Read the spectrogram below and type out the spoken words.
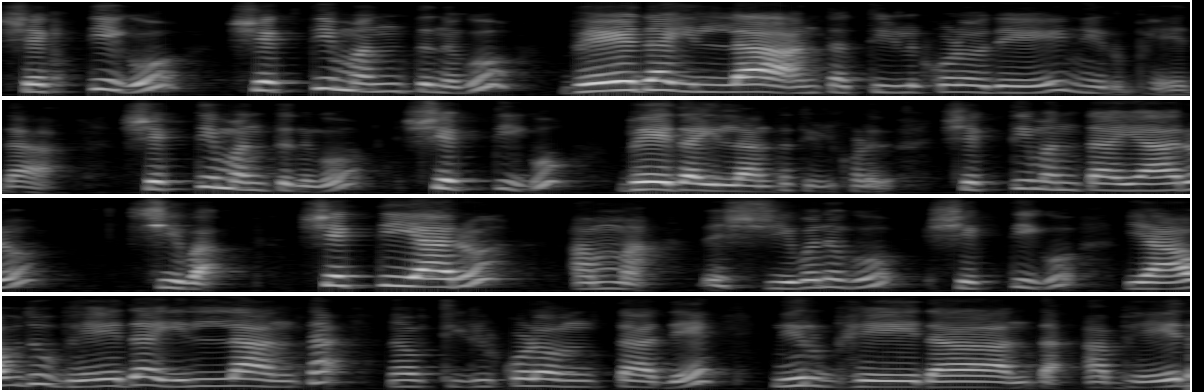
ಶಕ್ತಿಗೂ, ಶಕ್ತಿಮಂತನಿಗೂ ಭೇದ ಇಲ್ಲ ಅಂತ ತಿಳ್ಕೊಳ್ಳೋದೇ ನಿರ್ಭೇದ. ಶಕ್ತಿಮಂತನಿಗೂ, ಶಕ್ತಿಗೂ ಭೇದ ಇಲ್ಲ ಅಂತ ತಿಳ್ಕೊಳ್ಳೋದು. ಶಕ್ತಿಮಂತ ಯಾರು? ಶಿವ. ಶಕ್ತಿ ಯಾರು? ಅಮ್ಮ. ಶಿವನಿಗೂ, ಶಕ್ತಿಗೂ ಯಾವುದು ಭೇದ ಇಲ್ಲ ಅಂತ ನಾವು ತಿಳ್ಕೊಳ್ಳೋ ಅಂತದೇ ನಿರ್ಭೇದ ಅಂತ. ಆ ಭೇದ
